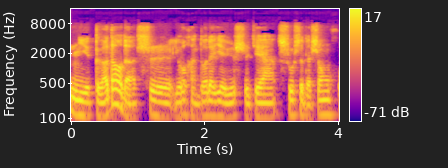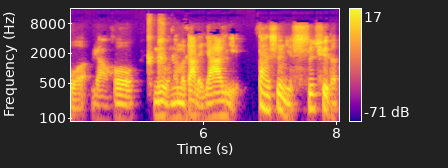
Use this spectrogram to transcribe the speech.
你得到的是有很多的业余时间、舒适的生活，然后没有那么大的压力。但是你失去的，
